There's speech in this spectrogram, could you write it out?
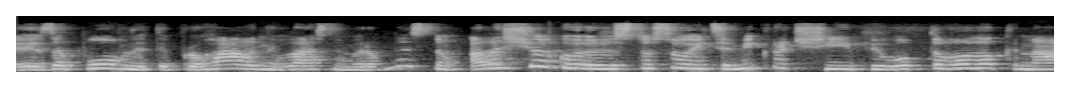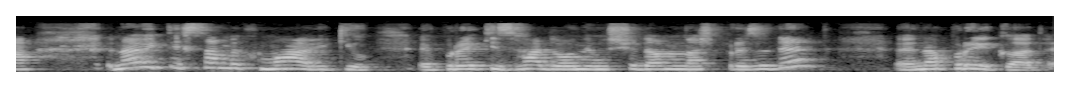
Е, Заповнити прогалини власним виробництвом, але що е, стосується мікрочіпів, оптоволокна, навіть тих самих мавіків, е, про які згадував нещодавно наш президент, наприклад,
